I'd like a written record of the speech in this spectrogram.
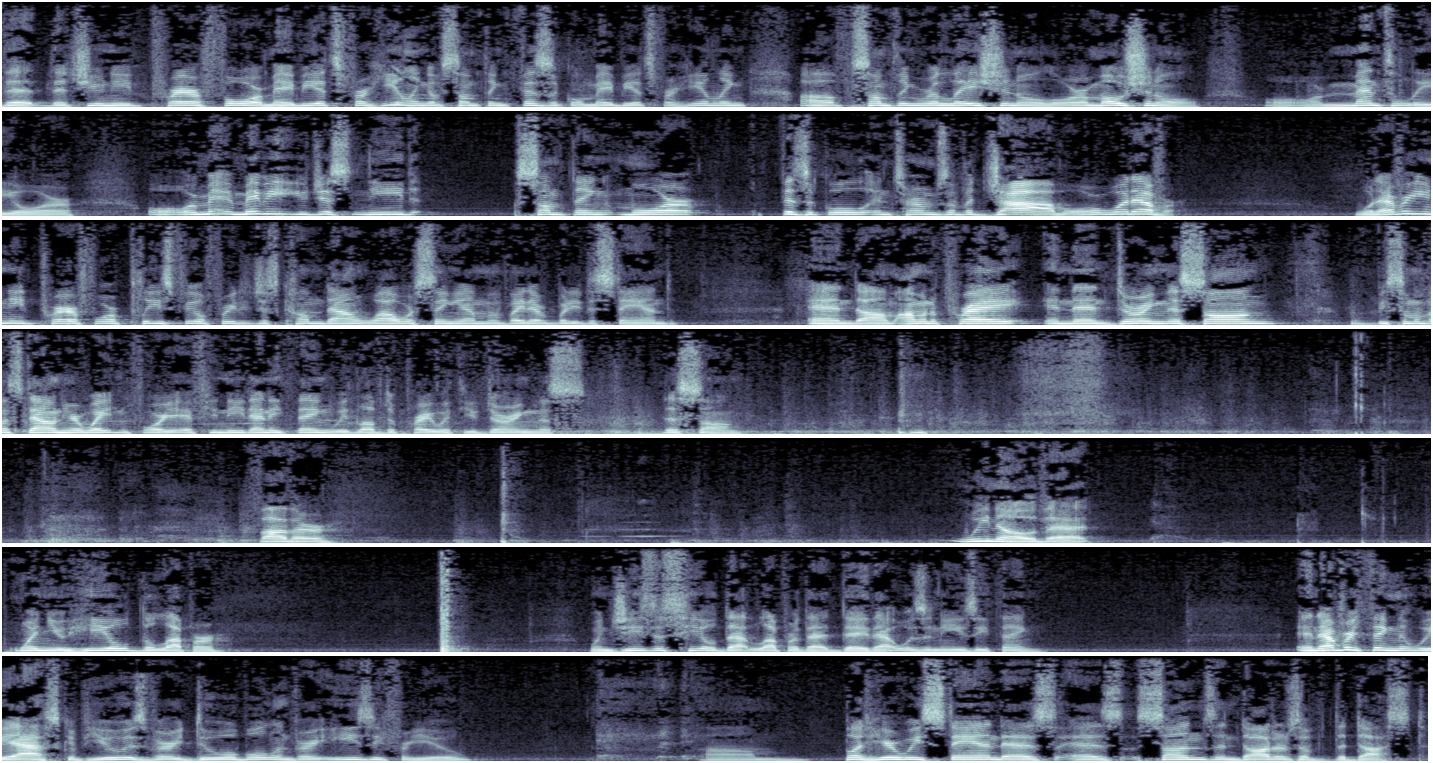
that that you need prayer for. Maybe it's for healing of something physical. Maybe it's for healing of something relational or emotional or, or mentally or or maybe you just need something more physical in terms of a job or whatever. Whatever you need prayer for, please feel free to just come down while we're singing. I'm going to invite everybody to stand. And um, I'm going to pray. And then during this song, be some of us down here waiting for you. If you need anything, we'd love to pray with you during this this song. Father, we know that when you healed the leper, when Jesus healed that leper that day, that was an easy thing. And everything that we ask of you is very doable and very easy for you. Um, but here we stand as, as sons and daughters of the dust.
